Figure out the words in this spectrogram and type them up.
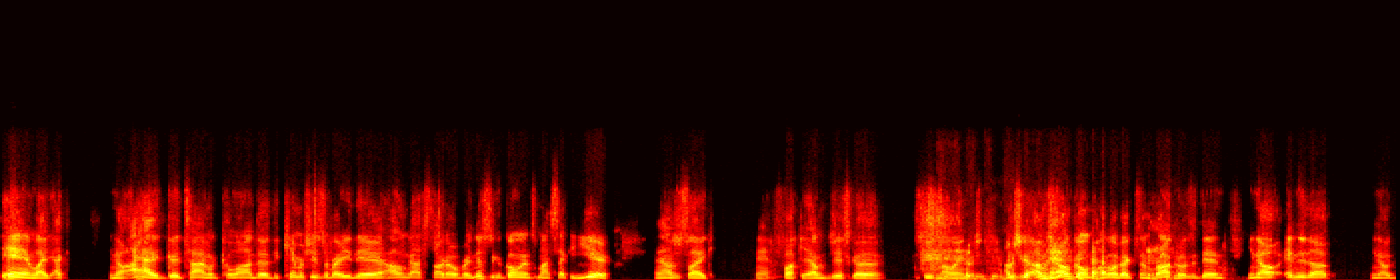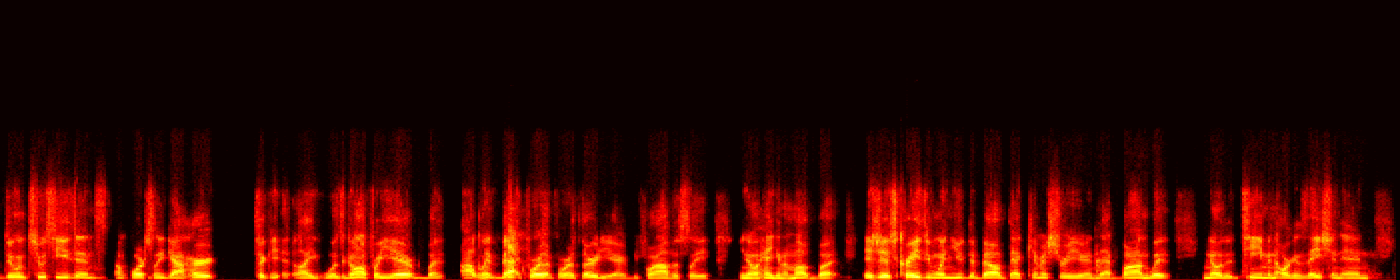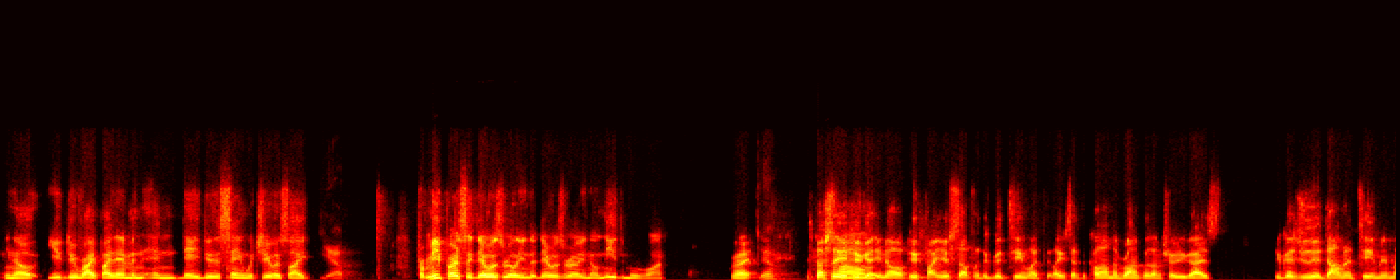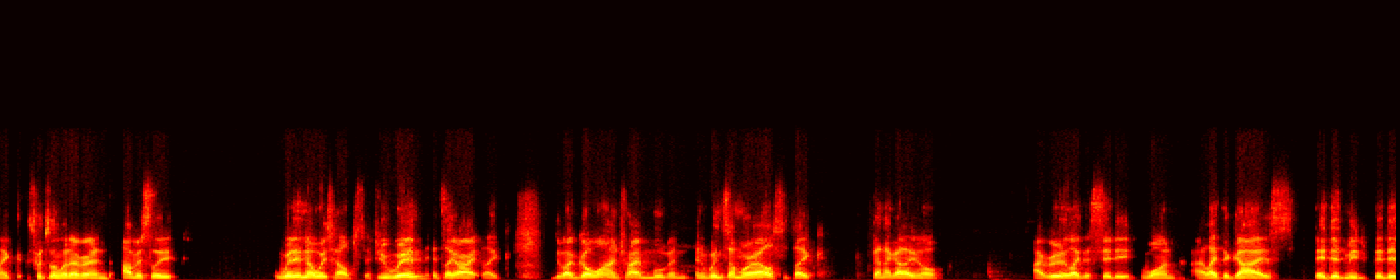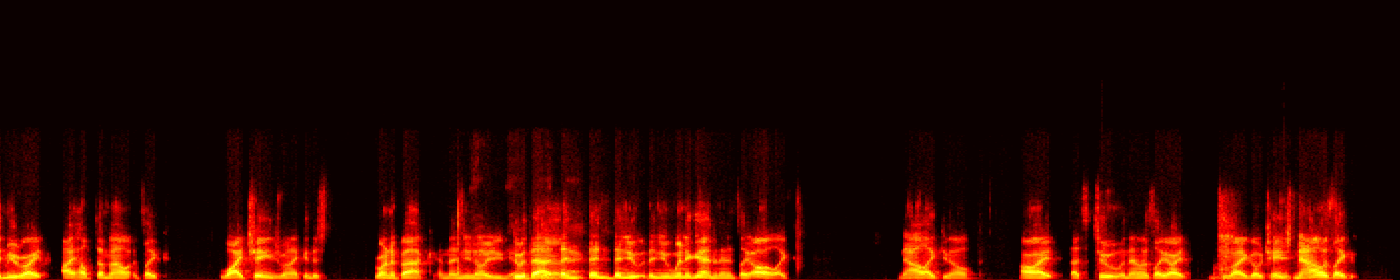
damn, like I, you know, I had a good time with Calanda. The chemistry's already there. I don't got to start over, and this is going into my second year. And I was just like, man, fuck it, I'm just gonna excuse my language. I'm just gonna, I'm, I'm going, I'm going back to the Broncos, and then you know, ended up, you know, doing two seasons. Unfortunately, got hurt took it like was gone for a year, but I went back for it for a third year before obviously you know hanging them up. But it's just crazy when you develop that chemistry and that bond with you know the team and the organization, and you know you do right by them, and, and they do the same with you. It's like, yep. For me personally, there was really there was really no need to move on. Right. Yeah. Especially if um, you get you know if you find yourself with a good team like like you said the Calanda Broncos, I'm sure you guys you guys usually a dominant team in like Switzerland, whatever, and obviously winning always helps. If you win, it's like, all right, like, do I go on and try and move and, and win somewhere else? It's like, then I gotta, you know, I really like the city. One, I like the guys. They did me, they did me right. I helped them out. It's like, why change when I can just run it back? And then you know, you yeah, do that, yeah, then yeah. then then you then you win again, and then it's like, oh, like now, like you know, all right, that's two, and then it's like, all right, do I go change now? It's like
